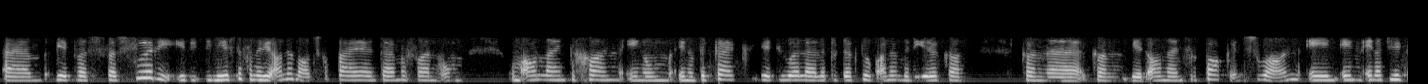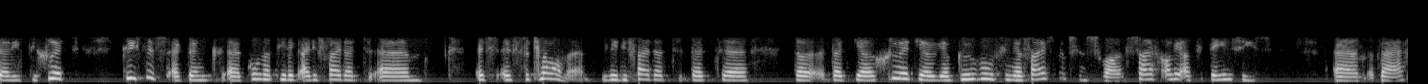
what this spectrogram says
ehm um, weet was was voor die, die die meeste van die ander maatskappye in terme van om om aanlyn te gaan en om en om te kyk weet hoe hulle hulle produkte op ander maniere kan kan uh, kan weet aanlyn verpak en so aan en en en natuurlik dat die, die groot krisis ek dink uh, kom natuurlik uit die feit dat ehm um, is is reklame. Jy weet die feit dat dat uh, dat dat jou groot jou jou Google en jou Facebook en so aan suig al die advertensies ehm um, weg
